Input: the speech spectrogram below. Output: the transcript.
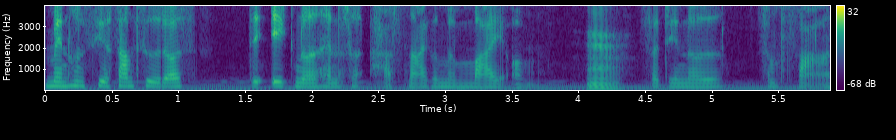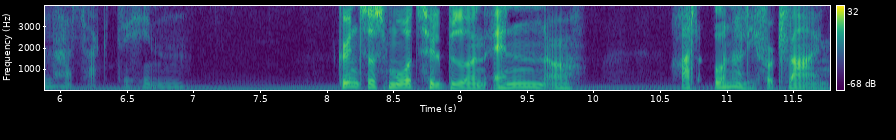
Men hun siger samtidig også, det er ikke noget, han har snakket med mig om. Mm. Så det er noget, som faren har sagt til hende. Günthers mor tilbyder en anden og ret underlig forklaring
